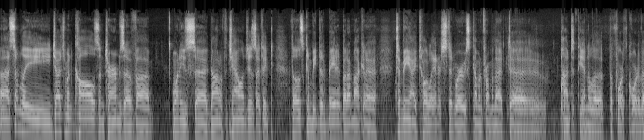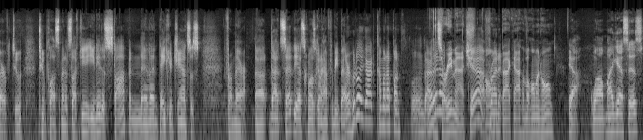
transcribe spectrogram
uh, some of the judgment calls in terms of. When he's uh, gone with the challenges. I think those can be debated, but I'm not going to. To me, I totally understood where he was coming from in that uh, punt at the end of the, the fourth quarter there, two two plus minutes left. You, you need to stop and, and then take your chances from there. Uh, that said, the Eskimos going to have to be better. Who do they got coming up on? Uh, are they it's not? a rematch. Yeah, Friday back half of a home and home. Yeah. Well, my guess is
